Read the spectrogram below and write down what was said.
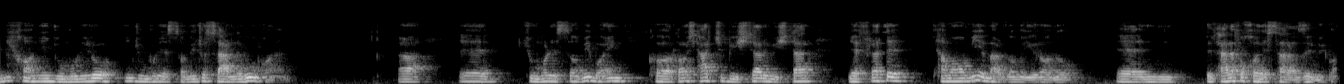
می‌خوان این جمهوری رو این جمهوری اسلامی رو سرنگون کنن. و جمهوری اسلامی با این کارهاش هرچی بیشتر و بیشتر نفرت تمامی مردم ایران رو به طرف خودش سرازیر می‌کنه.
